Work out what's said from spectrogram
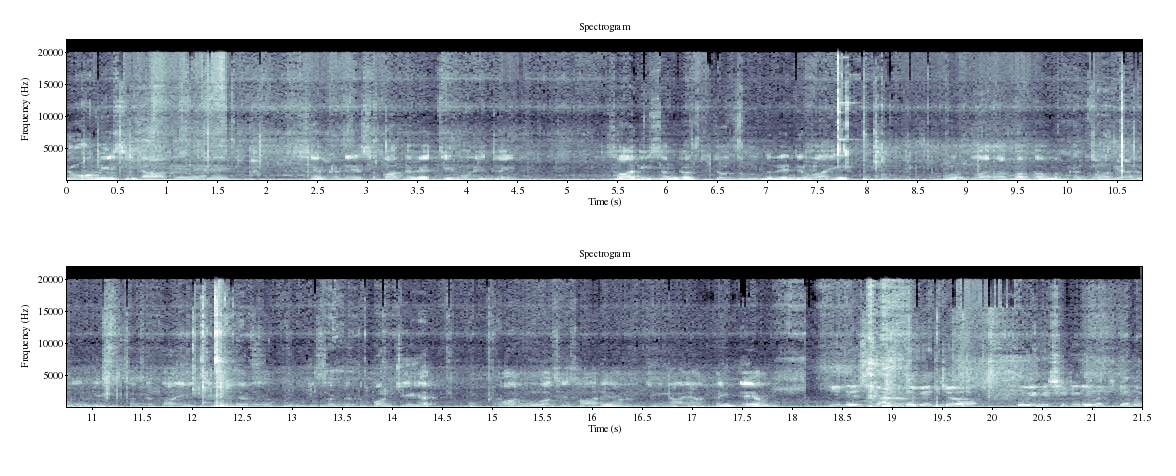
ਜੋ ਵੀ ਸੁਝਾਅ ਦੇਣੇ ਨੇ ਸਿੱਖ ਦੇ ਸਬੰਧ ਵਿੱਚ ਹੀ ਹੋਣੇ ਚਾਹੀਦੇ। ਸਾਰੀ ਸੰਗਤ ਜੋ ਦੂਰ ਦੁਰੇਡਿਓ ਆਈ ਗੁਰਦੁਆਰਾ ਬਾਬਾ ਮੱਕਰ ਸਾਹਿਬ ਦੀ ਸੰਗਤ ਆਈ ਦੀ ਸੰਗਤ ਪਹੁੰਚੀ ਹੈ। ਤੁਹਾਨੂੰ ਅਸੀਂ ਸਾਰਿਆਂ ਨੂੰ ਜੀ ਆਇਆਂ ਕਹਿੰਦੇ ਹਾਂ। ਜਿਹਦੇ ਸੰਬੰਧ ਦੇ ਵਿੱਚ ਕੋਈ ਵੀ ਸਿਟੀ ਦੇ ਵਿੱਚ ਜਦੋਂ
